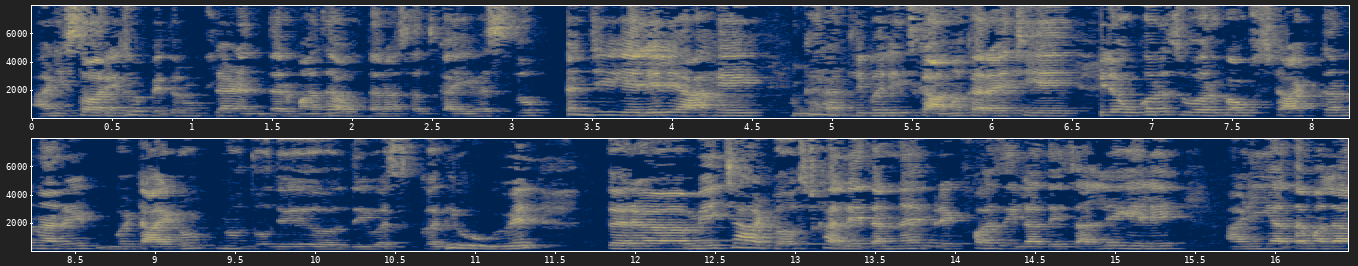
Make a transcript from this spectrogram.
आणि सॉरी झोपेतून उठल्यानंतर माझा अवतार असाच काही असतो. जी गेलेले आहे. घरातली बरीच कामं करायची आहे. मी लवकरच वर्कआउट स्टार्ट करणार आहे बट आय डोंट नो तो दिवस कधी उगवेल. तर मी चहा टोस्ट खाल्ले त्यांना ब्रेकफास्ट दिला ते चालले गेले. आणि आता मला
